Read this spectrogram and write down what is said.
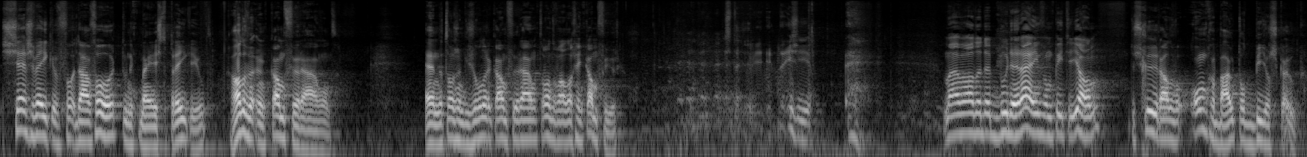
zes weken voor, daarvoor, toen ik mijn eerste preek hield, hadden we een kampvuuravond. En het was een bijzondere kampvuuravond, want we hadden geen kampvuur. Dat is hier. Maar we hadden de boerderij van Pieter Jan, de schuur hadden we omgebouwd tot bioscoop.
